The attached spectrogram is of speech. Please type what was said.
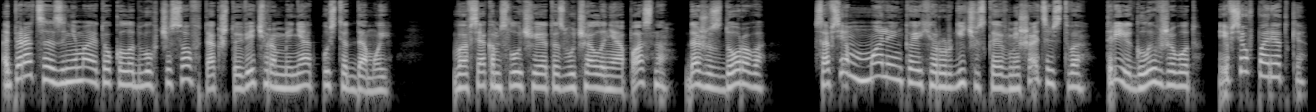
Операция занимает около двух часов, так что вечером меня отпустят домой. Во всяком случае, это звучало не опасно, даже здорово. Совсем маленькое хирургическое вмешательство, три иглы в живот, и все в порядке.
